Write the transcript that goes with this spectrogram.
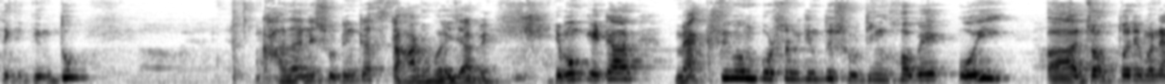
থেকে কিন্তু খাদানের শুটিংটা স্টার্ট হয়ে যাবে। এবং এটার ম্যাক্সিমাম পোর্শন কিন্তু শুটিং হবে ওই চত্বরে মানে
